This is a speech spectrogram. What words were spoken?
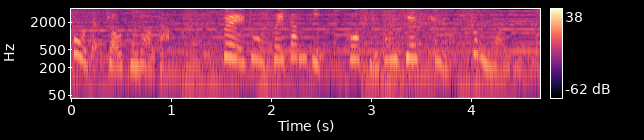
部的交通要道，对助推当地脱贫攻坚具有重要意义。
